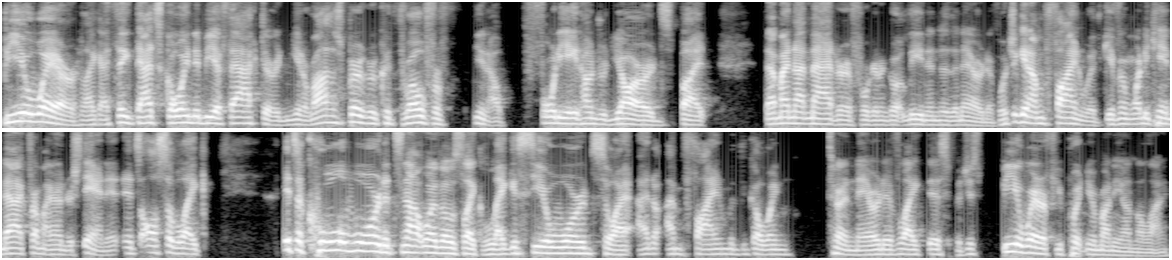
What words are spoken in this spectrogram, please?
be aware. Like I think that's going to be a factor. And you know, Roethlisberger could throw for you know 4,800 yards, but that might not matter if we're going to go lead into the narrative. Which again, I'm fine with, given what he came back from. I understand it. It's also like. It's a cool award. It's not one of those like legacy awards, so I, I I'm fine with going to a narrative like this. But just be aware if you're putting your money on the line.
